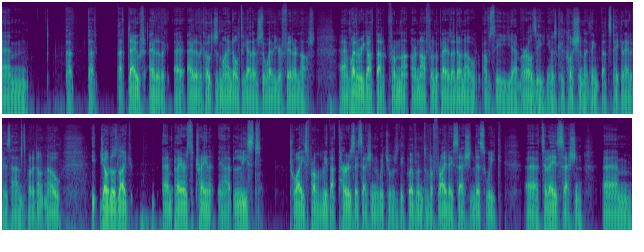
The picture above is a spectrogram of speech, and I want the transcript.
um, that, that, that doubt out of the uh, out of the coach's mind altogether as to whether you're fit or not. Um, whether he got that from that or not from the players, I don't know. Obviously, um, you know, his concussion, I think that's taken out of his hands, but I don't know. Joe does like um, players to train at, you know, at least twice, probably that Thursday session, which was the equivalent of a Friday session this week, uh, today's session. Um,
